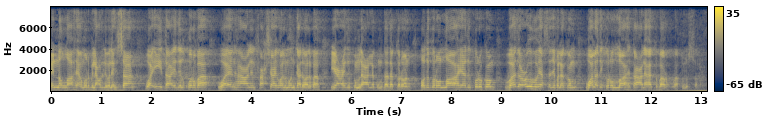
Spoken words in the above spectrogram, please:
إن الله يأمر بالعدل والإحسان وإيتاء ذي القربى وينهى عن الفحشاء والمنكر والبغي يعظكم لعلكم تذكرون. اذكروا الله يذكركم وادعوه يستجب لكم ولذكر الله تعالى أكبر. وأقيموا الصلاة.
